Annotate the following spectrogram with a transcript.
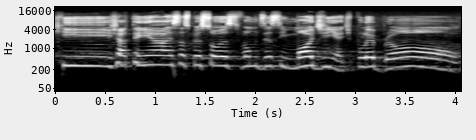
que já tenha essas pessoas, vamos dizer assim, modinha, tipo LeBron,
